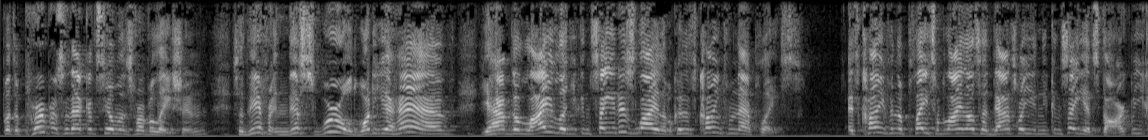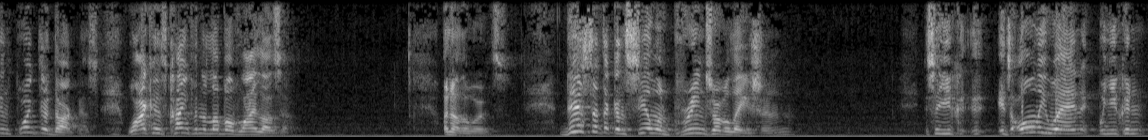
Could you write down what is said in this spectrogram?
but the purpose of that concealment is revelation. So therefore, in this world, what do you have? You have the Lila. You can say it is Lila because it's coming from that place. It's coming from the place of Lila. So that's why you, you, can say it's dark, but you can point to the darkness. Why? Because it's coming from the level of Lila. In other words, this that the concealment brings revelation. So you, it's only when when you can,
